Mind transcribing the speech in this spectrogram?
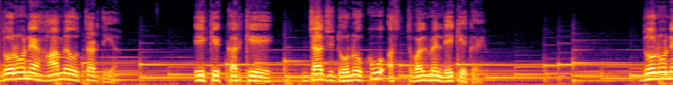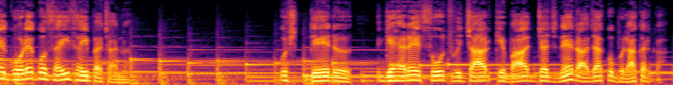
दोनों ने हा में उत्तर दिया। एक एक करके जज दोनों को अस्तबल में लेके गए। दोनों ने घोड़े को सही सही पहचाना। कुछ देर गहरे सोच विचार के बाद जज ने राजा को बुलाकर कहा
